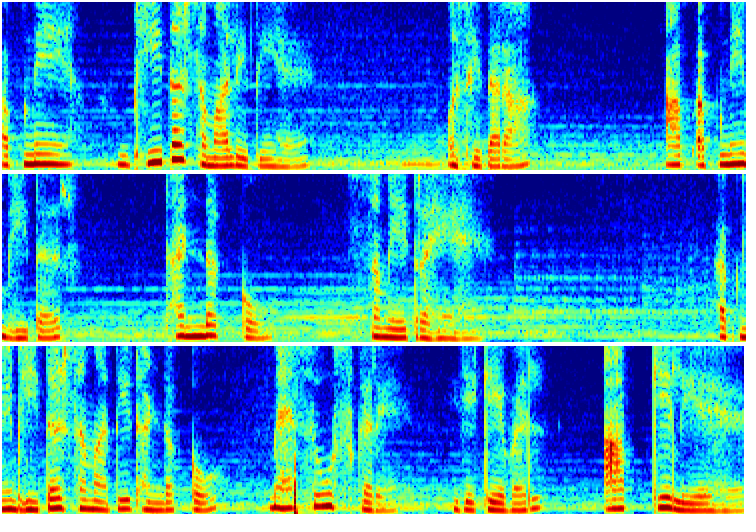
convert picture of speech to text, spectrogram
अपने भीतर समा लेती हैं। उसी तरह आप अपने भीतर ठंडक को समेट रहे हैं। अपने भीतर समाती ठंडक को महसूस करें। ये केवल आपके लिए है।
